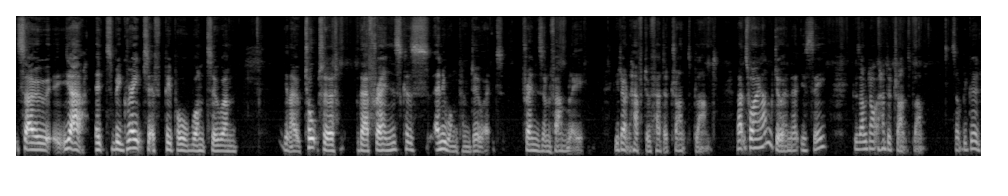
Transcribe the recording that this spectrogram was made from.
so yeah, it'd be great if people want to, um, you know, talk to their friends because anyone can do it, friends and family. You don't have to have had a transplant. That's why I'm doing it. You see, because I've not had a transplant, so it'll be good,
